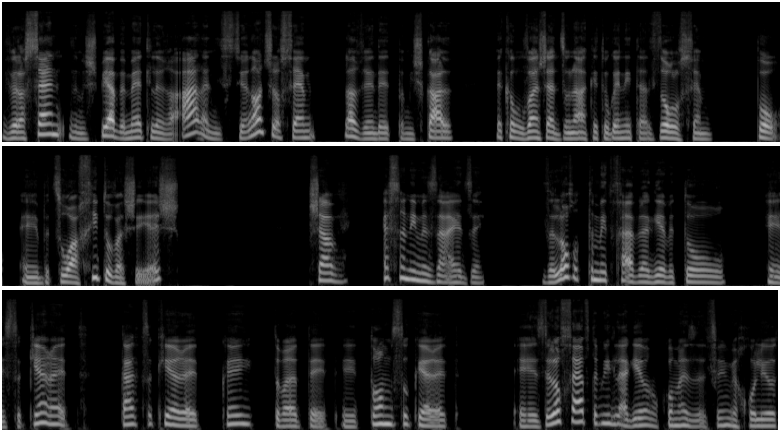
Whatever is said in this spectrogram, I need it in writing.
ולכן זה משפיע באמת לרעה על הניסיונות שלכם לרדת במשקל, וכמובן שהתזונה הקטוגנית תעזור לכם פה אה, בצורה הכי טובה שיש. עכשיו, איך אני מזהה את זה? זה לא תמיד חייב להגיע בתור אה, סכרת, תת-סכרת, אוקיי? זאת אומרת, אה, אה, טרום סוכרת. אה, זה לא חייב תמיד להגיע במקום הזה, לפעמים יכול להיות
